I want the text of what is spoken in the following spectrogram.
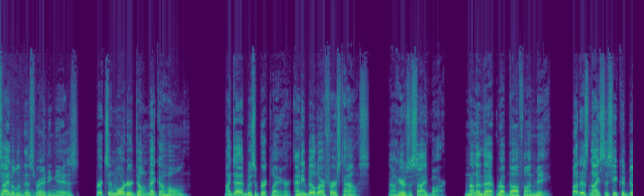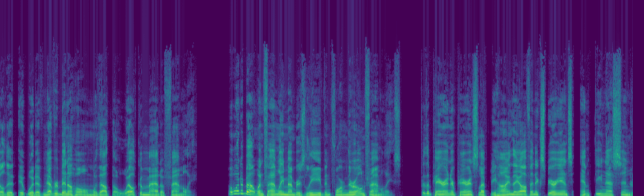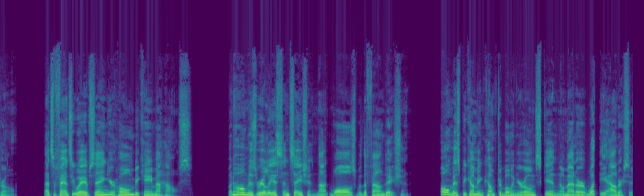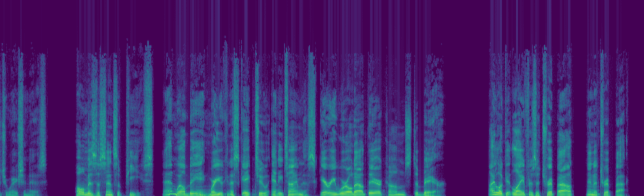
title of this writing is Bricks and Mortar Don't Make a Home. My dad was a bricklayer and he built our first house. Now, here's a sidebar none of that rubbed off on me. But as nice as he could build it, it would have never been a home without the welcome mat of family. But what about when family members leave and form their own families? For the parent or parents left behind, they often experience empty nest syndrome. That's a fancy way of saying your home became a house. But home is really a sensation, not walls with a foundation. Home is becoming comfortable in your own skin, no matter what the outer situation is. Home is a sense of peace and well being where you can escape to any time the scary world out there comes to bear. I look at life as a trip out and a trip back.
